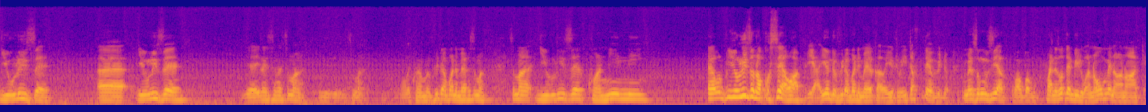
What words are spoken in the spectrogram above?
jiulize, uh, jiulize ya, ile sema sema sema kuna video ambayo nimeweka sema sema jiulize kwa nini Eh, jiulize unakosea wapi. Ya, Hiyo ndio video ambayo nimeweka YouTube. Itafute hiyo video. Nimezungumzia kwa, pande zote mbili, wanaume na wanawake.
